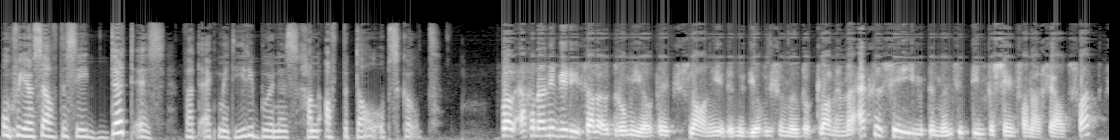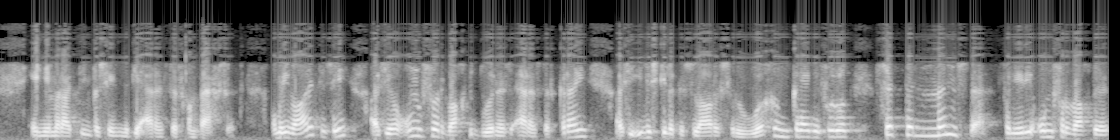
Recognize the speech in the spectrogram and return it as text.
om vir jouself te sê dit is wat ek met hierdie bonus gaan afbetaal op skuld? Wel, ek gaan nou nie weer dieselfde ou dromme heeltyd slaan nie. Dit moet deel wees van my beplanning, maar ek sou sê jy moet ten minste 10% van jou geld vat en jy moet daai 10% met jy ernstig van wegsit. Om die waarheid te sê, as jy 'n onverwagte bonus ernstig kry, as jy iewers skielik 'n salarisverhoging kry byvoorbeeld, sit ten minste van hierdie onverwagte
